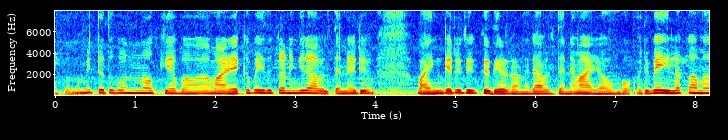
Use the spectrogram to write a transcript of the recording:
അപ്പോൾ ഒന്ന് മുറ്റത്തൊക്കെ ഒന്ന് നോക്കി. അപ്പോൾ മഴയൊക്കെ പെയ്തിക്കുകയാണെങ്കിൽ രാവിലെ തന്നെ ഒരു ഭയങ്കര ഒരു ഗതികേടാണ് രാവിലെ തന്നെ മഴ ആകുമ്പോൾ ഒരു വെയിലൊക്കെ ആകുമ്പോൾ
